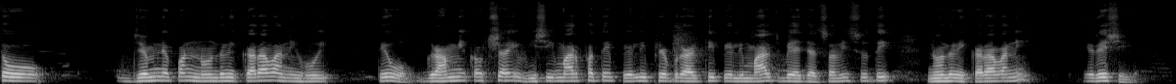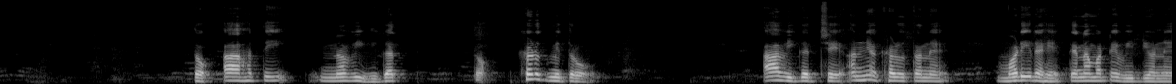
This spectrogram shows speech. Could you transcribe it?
તો જેમને પણ નોંધણી કરાવવાની હોય તેઓ ગ્રામ્ય કક્ષાએ વીસી મારફતે પહેલી ફેબ્રુઆરીથી પહેલી માર્ચ બે હજાર છવ્વીસ સુધી નોંધણી કરાવવાની રહેશે. તો આ હતી નવી વિગત. તો ખેડૂત મિત્રો, આ વિગત છે અન્ય ખેડૂતોને મળી રહે તેના માટે વિડીયોને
